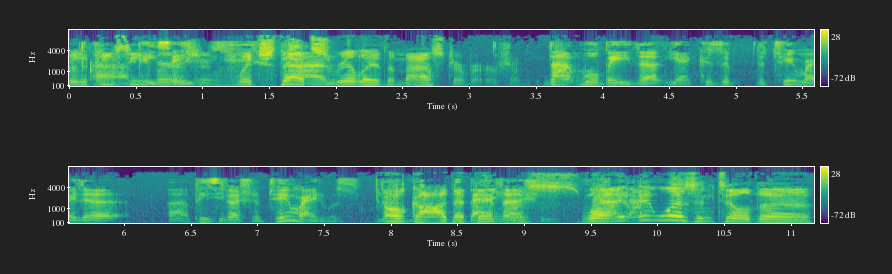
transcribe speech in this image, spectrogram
For the Uh, PC, PC. version, which that's Um, really the master version. that. Will be the yeah, because the, the Tomb Raider uh, PC version of Tomb Raider was the, Oh god, the that thing version. was. Well, That- it, that- it was until the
